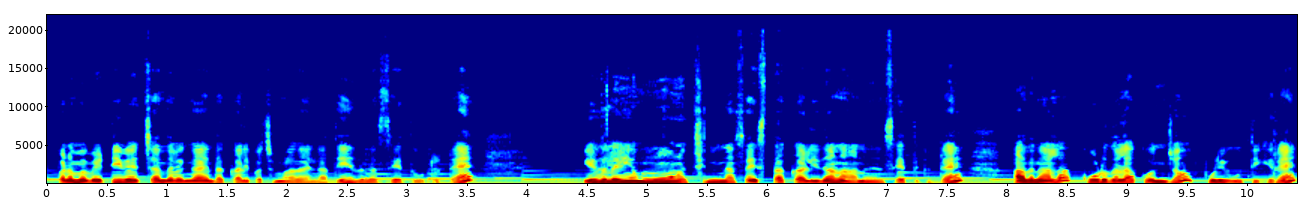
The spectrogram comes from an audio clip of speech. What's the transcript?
இப்போ நம்ம வெட்டி வச்ச அந்த வெங்காயம் தக்காளி பச்சை மிளகா எல்லாத்தையும் இதில் சேர்த்து விட்டுட்டேன். இதுலேயும் மூணு சின்ன சைஸ் தக்காளி தான் நான் சேர்த்துக்கிட்டேன். அதனால் கூடுதலாக கொஞ்சம் புளி ஊற்றிக்கிறேன்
